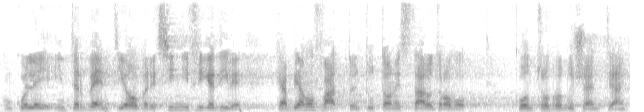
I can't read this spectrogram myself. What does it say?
con quegli interventi e opere significative che abbiamo fatto, in tutta onestà lo trovo controproducente anche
